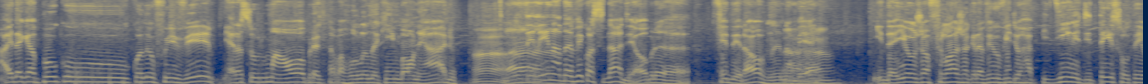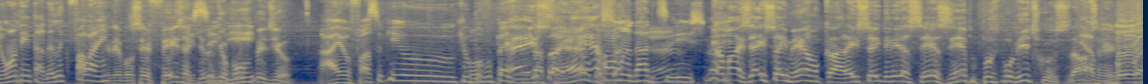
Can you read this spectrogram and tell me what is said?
Aí daqui a pouco, quando eu fui ver, era sobre uma obra que tava rolando aqui em Balneário. Ah. Não tem nem nada a ver com a cidade, é obra federal, né, na Aham. BR. E daí eu já fui lá, já gravei o vídeo rapidinho, editei, soltei ontem, tá dando o que falar, hein? Quer dizer, você fez aquilo que o Recebi. povo pediu. Ah, eu faço o que o, que o povo pede. É isso aí, é essa- mandado que se diz. Não, mas é isso aí mesmo, cara. Isso aí deveria ser exemplo pros políticos da nossa região. Boa.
